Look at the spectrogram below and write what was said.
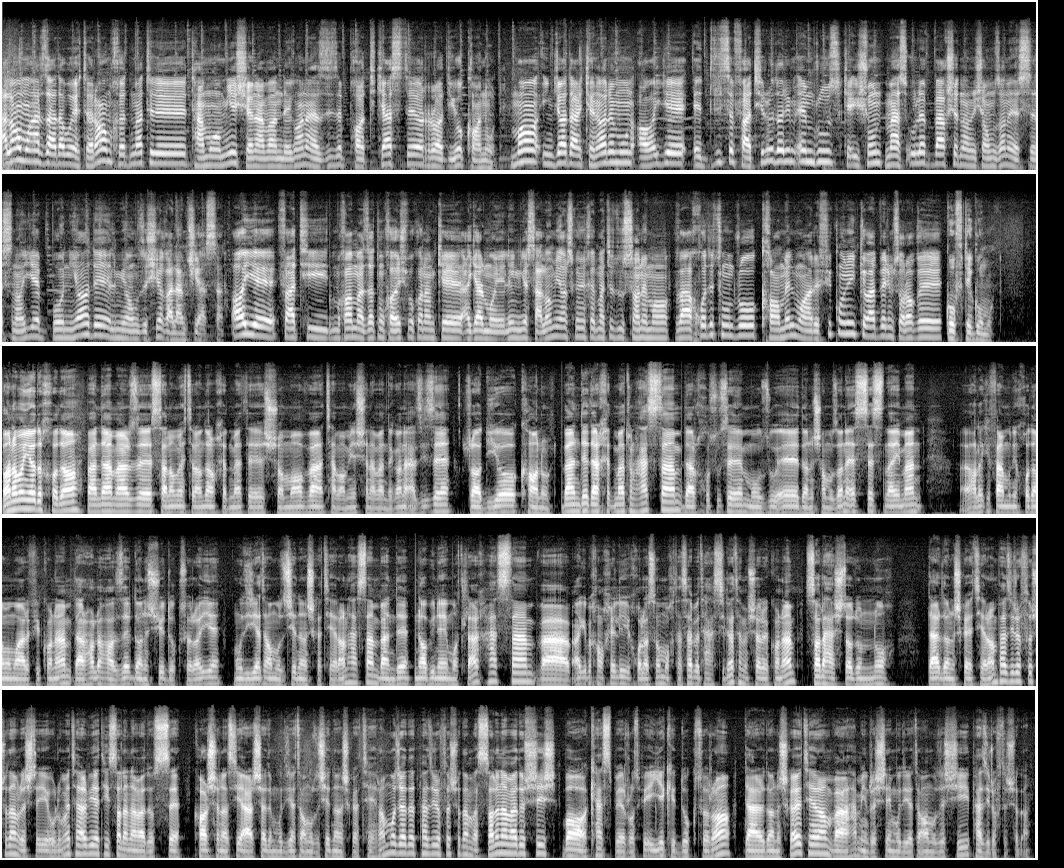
سلام و عرض ادب و احترام خدمت تمامی شنوندگان عزیز پادکست رادیو کانون. ما اینجا در کنارمون آقای ادریس فتی رو داریم امروز که ایشون مسئول بخش دانش آموزان استثنایی بنیاد علمی آموزشی قلمچی هستن. آقای فتی می‌خوام ازتون خواهش بکنم که اگر مایلین یه سلامی عرض کنید خدمت دوستان ما و خودتون رو کامل معرفی کنید که بعد بریم سراغ گفتگومون. با نام یاد خدا بنده هم عرض سلام و احترام دارم خدمت شما و تمامی شنوندگان عزیز رادیو کانون. بنده در خدمتون هستم در خصوص موضوع دانش آموزان استثنایی من. حالا که فرمودین خودم رو معرفی کنم در حال حاضر دانشجوی دکترای مدیریت آموزشی دانشگاه تهران هستم. بنده نابینای مطلق هستم و اگه بخوام خیلی خلاصه و مختصر به تحصیلاتم اشاره کنم سال 89 در دانشگاه تهران پذیرفته شدم. رشته علوم تربیتی سال 93 کارشناسی ارشد مدیریت آموزشی دانشگاه تهران مجدد پذیرفته شدم و سال 96 با کسب رتبه یک دکترا در دانشگاه تهران و همین رشته مدیریت آموزشی پذیرفته شدم.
